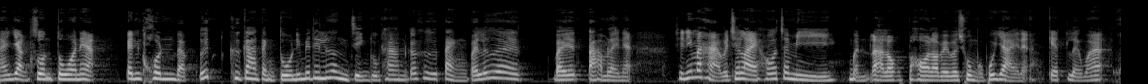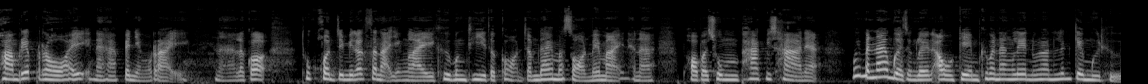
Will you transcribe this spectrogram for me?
นะอย่างส่วนตัวเนี่ย เป็นคนแบบเอ้ยคือการแต่งตัวนี่ไม่ได้เรื่องจริงทุกท่านก็คือแต่งไปเรื่อยไปตามอะไรเนี่ยทีนี้มหาวิทยาลัยเขาก็จะมีเหมือนเราพอเราไปประชุมกับผู้ใหญ่เนี่ยเก็ตเลยว่าความเรียบร้อยนะคะเป็นอย่างไร นะแล้วก็ทุกคนจะมีลักษณะอย่างไร คือบางทีแต่ก่อนจำได้มาสอนใหม่ๆนะนะพอประชุมภาควิชาเนี่ยมันน่าเบื่อจังเลยเอาเกมขึ้นมานั่งเล่นนั่นเล่นเกมมือถือ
